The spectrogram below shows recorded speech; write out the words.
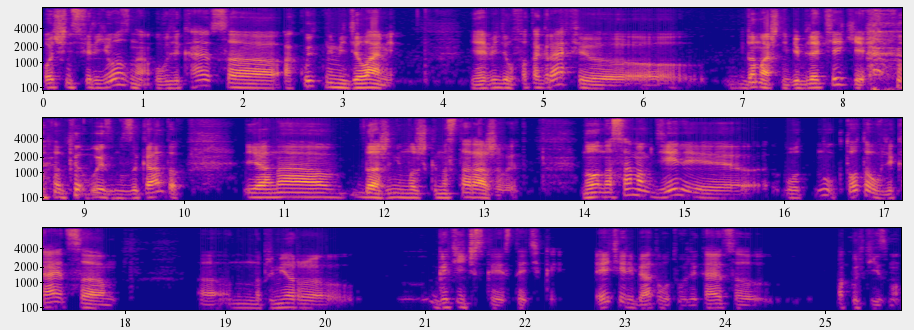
очень серьезно увлекаются оккультными делами. Я видел фотографию э, домашней библиотеки одного из музыкантов, и она даже немножечко настораживает. Но на самом деле вот, ну, кто-то увлекается, э, например, готической эстетикой. Эти ребята вот увлекаются оккультизмом.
